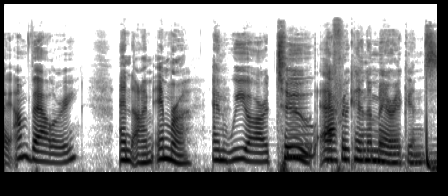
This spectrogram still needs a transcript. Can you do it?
Hi, I'm Valarie. And I'm Emra. And we are two, two African Americans.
